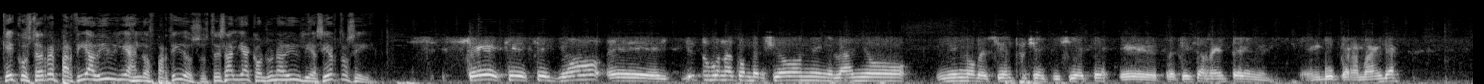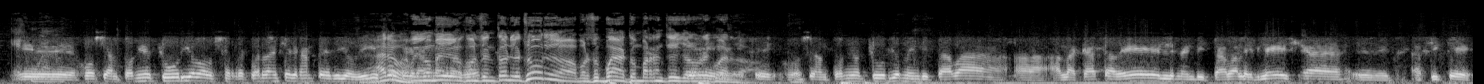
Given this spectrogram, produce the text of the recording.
Kiko, usted repartía Biblias en los partidos, usted salía con una Biblia, ¿cierto? Sí. Sí, sí, sí. Yo, eh, yo tuve una conversión en el año 1987, eh, precisamente en, en Bucaramanga. Eh, José Antonio Churio, ¿se recuerda ese gran periodista? Claro. Amigo mío? José Antonio Churio, por supuesto, un barranquillo, lo recuerdo. José Antonio Churio me invitaba a, a la casa de él, me invitaba a la iglesia, eh, así que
